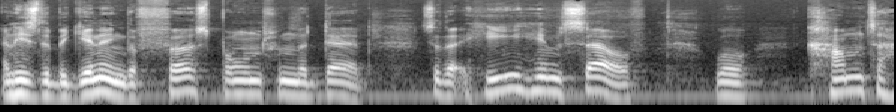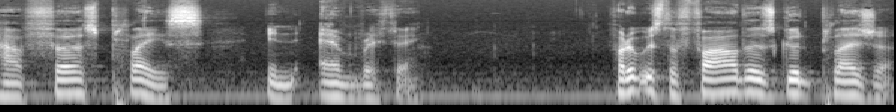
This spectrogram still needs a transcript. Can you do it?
and he's the beginning, the firstborn from the dead so that he himself will come to have first place in everything. For it was the Father's good pleasure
